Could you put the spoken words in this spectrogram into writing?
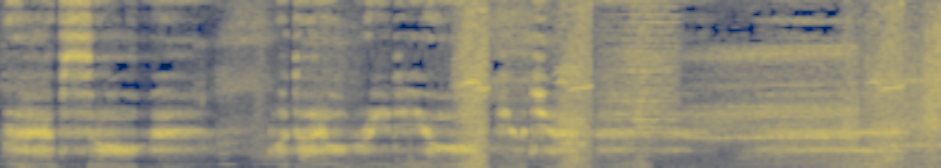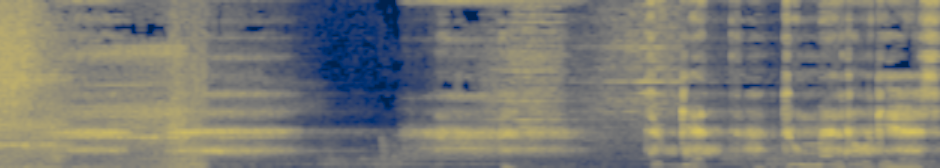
Perhaps so, but I'll read your future. To get to Metal Gear's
